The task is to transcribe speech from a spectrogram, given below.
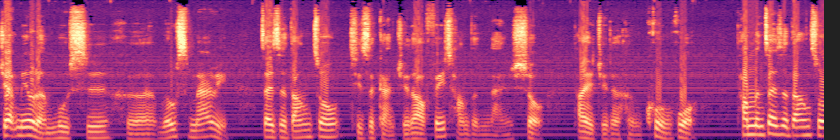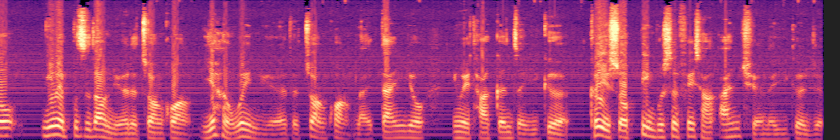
Jack Miller 牧师和 Rosemary 在这当中其实感觉到非常的难受，他也觉得很困惑。他们在这当中。因为不知道女儿的状况，也很为女儿的状况来担忧。因为她跟着一个可以说并不是非常安全的一个人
